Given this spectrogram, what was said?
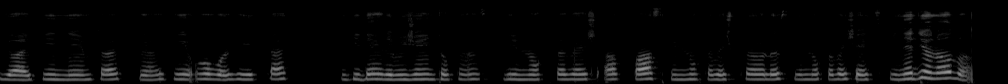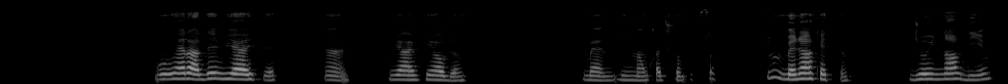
VIP Name Tag. VIP Overheat Tag. 2 Daily Regen Tokens, 1.5 Akbas, 1.5 Pearls, 1.5 XP. Ne diyorsun oğlum? Bu herhalde VIP. He, VIP alıyorum. Ben bilmem kaç Robux'a. Dur merak ettim. Join now diyeyim.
